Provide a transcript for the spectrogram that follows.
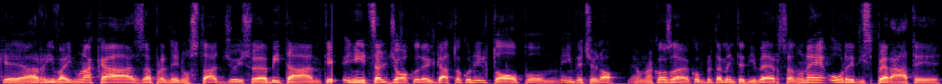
che arriva in una casa, prende in ostaggio i suoi abitanti, inizia il gioco del gatto con il topo, e invece no, è una cosa completamente diversa, non è ore disperate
